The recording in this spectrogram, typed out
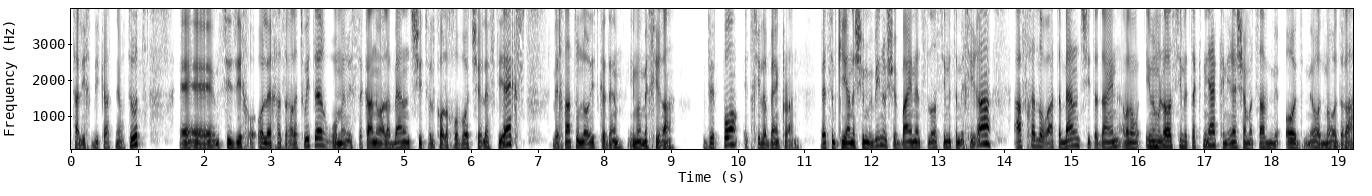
תהליך בדיקת נאותות. סיזיך הולך חזרה לטוויטר הוא אומר הסתכלנו על הבלנס שיט ולכל החובות של FTX והחלטנו לא להתקדם עם המכירה ופה התחיל הבנקרן בעצם כי אנשים הבינו שבייננס לא עושים את המכירה אף אחד לא ראה את הבלנס שיט עדיין אבל אם הם לא עושים את הקנייה כנראה שהמצב מאוד מאוד מאוד רע.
